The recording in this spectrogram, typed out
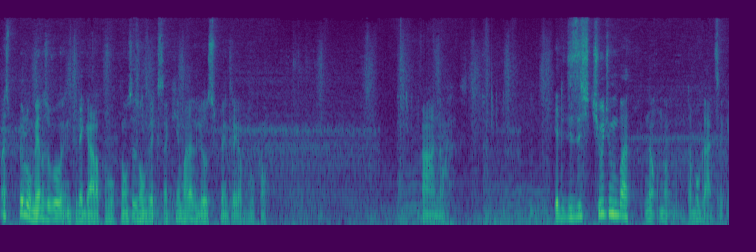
Mas pelo menos eu vou entregar ela pro vulcão. Vocês vão ver que isso aqui é maravilhoso pra entregar pro vulcão. Ah, não. Ele desistiu de me bater. Não, não, tá bugado isso aqui.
